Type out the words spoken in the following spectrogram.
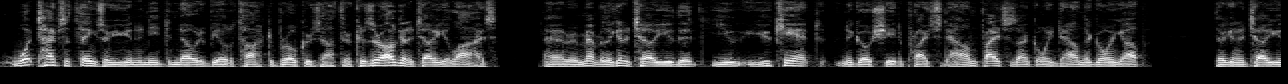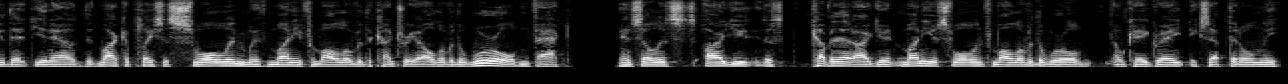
what types of things are you going to need to know to be able to talk to brokers out there? Because they're all going to tell you lies. Uh, remember, they're going to tell you that you you can't negotiate a price down. Prices aren't going down; they're going up. They're going to tell you that you know the marketplace is swollen with money from all over the country, all over the world, in fact. And so let's argue. Let's cover that argument. Money is swollen from all over the world. Okay, great, except that only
